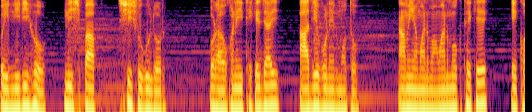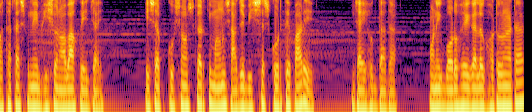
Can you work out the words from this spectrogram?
ওই নিরীহ, নিষ্পাপ শিশুগুলোর। ওরা ওখানেই থেকে যায় আজীবনের মতো। আমি আমার মামার মুখ থেকে এই কথাটা শুনে ভীষণ অবাক হয়ে যাই। এসব কুসংস্কার কি মানুষ আজও বিশ্বাস করতে পারে? যাই হোক দাদা, অনেক বড় হয়ে গেল ঘটনাটা,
